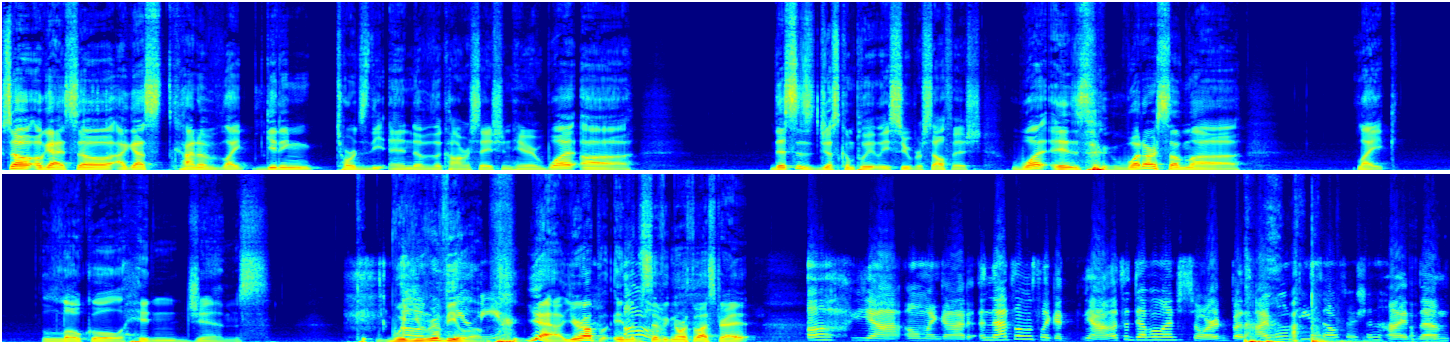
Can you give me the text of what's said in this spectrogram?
So okay, so I guess kind of like getting towards the end of the conversation here. What uh this is just completely super selfish. What is what are some uh like local hidden gems? Will you Um, reveal them? yeah, you're up in the Oh. Pacific Northwest, right? Oh yeah, oh my god. And that's almost like a yeah, that's a double edged sword, but I won't be selfish and hide them.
